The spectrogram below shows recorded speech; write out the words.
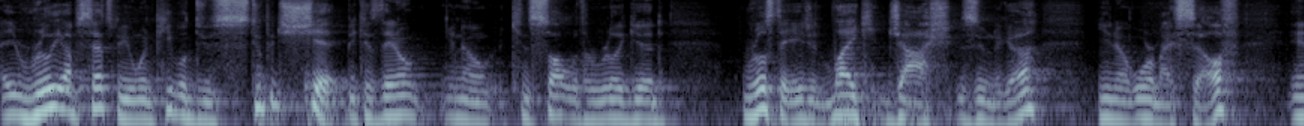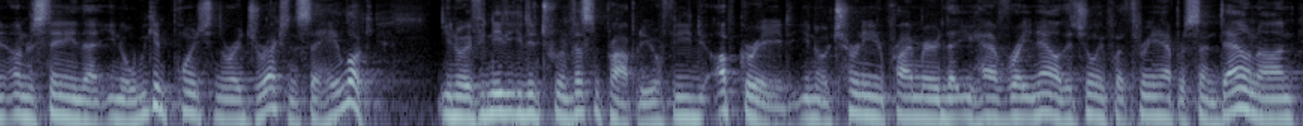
it really upsets me when people do stupid shit because they don't, you know, consult with a really good real estate agent like Josh Zuniga, you know, or myself, in understanding that, you know, we can point you in the right direction and say, hey, look, you know, if you need to get into an investment property or if you need to upgrade, you know, turning your primary that you have right now that you only put 3.5% down on,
